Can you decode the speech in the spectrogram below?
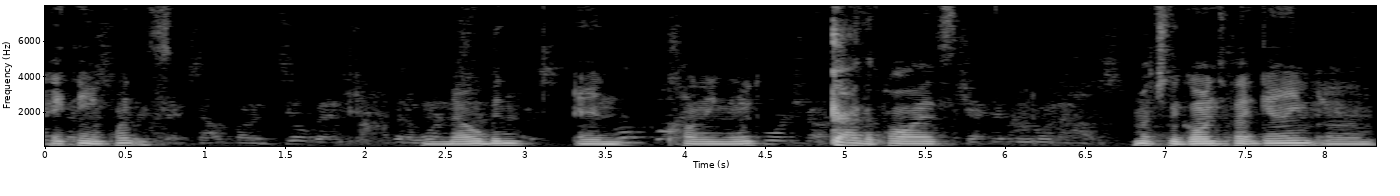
18 points. Melbourne and Collingwood. Go the Pies. I'm actually going to that game. Um,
